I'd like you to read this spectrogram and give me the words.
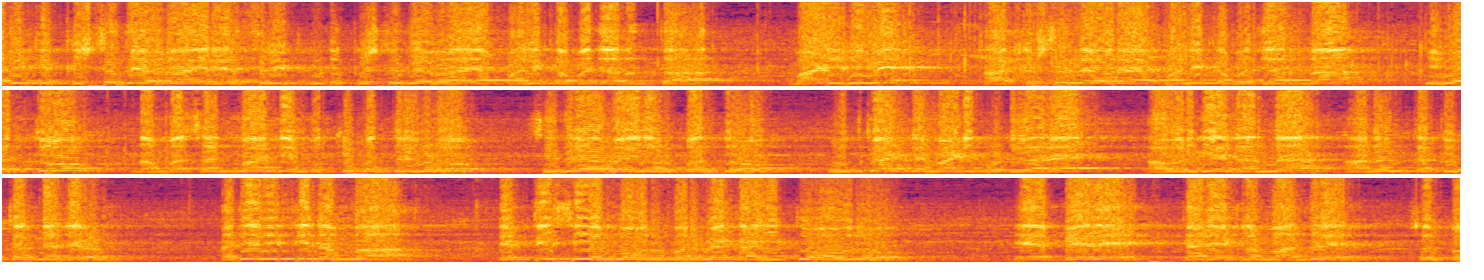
ಅದಕ್ಕೆ ಕೃಷ್ಣದೇವರಾಯರ ಹೆಸರಿಟ್ಬಿಟ್ಟು ಕೃಷ್ಣದೇವರಾಯ ಪಾಲಿಕಾ ಬಜಾರ್ ಅಂತ ಮಾಡಿದ್ದೀವಿ. ಆ ಕೃಷ್ಣದೇವರಾಯ ಪಾಲಿಕಾ ಬಜಾರ್ನ ಇವತ್ತು ನಮ್ಮ ಸನ್ಮಾನ್ಯ ಮುಖ್ಯಮಂತ್ರಿಗಳು ಸಿದ್ದರಾಮಯ್ಯನವರು ಬಂದು ಉದ್ಘಾಟನೆ ಮಾಡಿಕೊಟ್ಟಿದ್ದಾರೆ. ಅವರಿಗೆ ನನ್ನ ಅನಂತ ಕೃತಜ್ಞತೆಗಳು. ಅದೇ ರೀತಿ ನಮ್ಮ ಡೆಪ್ಟಿ ಸಿಎಂ ಅವರು ಬರಬೇಕಾಗಿತ್ತು. ಅವರು ಬೇರೆ ಕಾರ್ಯಕ್ರಮ ಅಂದ್ರೆ ಸ್ವಲ್ಪ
